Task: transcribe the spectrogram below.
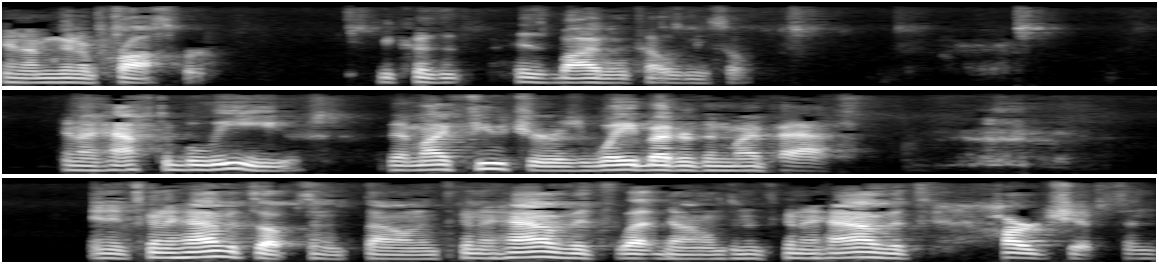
and I'm going to prosper because his Bible tells me so. And I have to believe that my future is way better than my past. And it's going to have its ups and its downs. It's going to have its letdowns and it's going to have its hardships and,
